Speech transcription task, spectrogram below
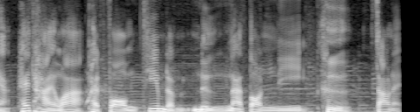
เนี่ยให้ทายว่าแพลตฟอร์มที่อันดับหนึ่งนะตอนนี้คือเจ้าไหน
